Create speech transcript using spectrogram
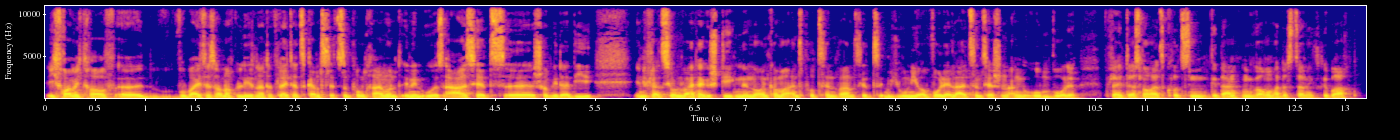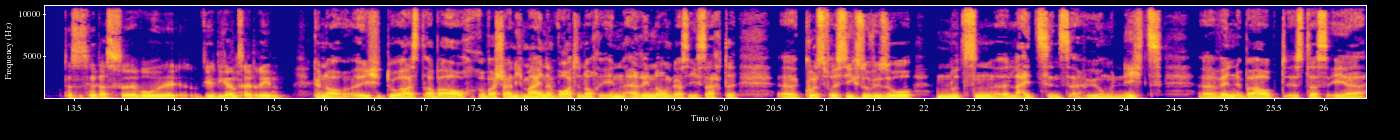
Ich freue mich drauf. Äh, wobei ich das auch noch gelesen hatte, vielleicht als ganz letzten Punkt, Raimund. In den USA ist jetzt äh, schon wieder die Inflation weiter gestiegen. Ne? 9,1 Prozent waren es jetzt im Juni, obwohl der Leitzins ja schon angehoben wurde. Vielleicht das noch als kurzen Gedanken. Warum hat es da nichts gebracht? Das ist ja das, äh, wo wir die ganze Zeit reden. Genau. Ich, du hast aber auch wahrscheinlich meine Worte noch in Erinnerung, dass ich sagte, äh, kurzfristig sowieso nutzen äh, Leitzinserhöhungen nichts. Wenn überhaupt, ist das eher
